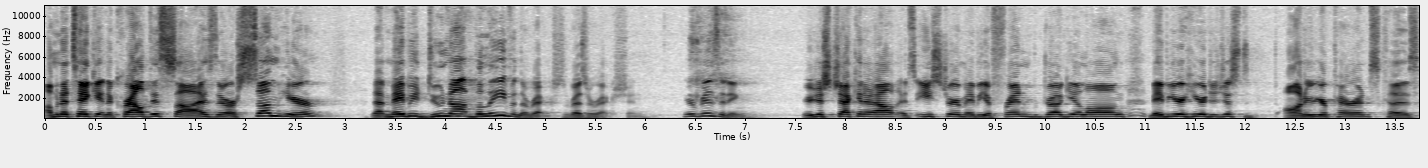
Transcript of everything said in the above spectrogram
I'm going to take it in a crowd this size. There are some here that maybe do not believe in the resurrection. You're visiting. You're just checking it out. It's Easter. Maybe a friend drug you along. Maybe you're here to just honor your parents because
